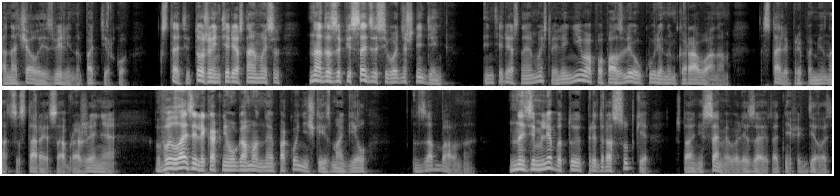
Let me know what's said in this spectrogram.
а начало извели на подтирку. Кстати, тоже интересная мысль. Надо записать за сегодняшний день. Интересные мысли лениво поползли укуренным караваном. Стали припоминаться старые соображения. Вылазили, как неугомонные покойнички из могил. Забавно. На земле бытуют предрассудки, что они сами вылезают, от нефиг делать.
